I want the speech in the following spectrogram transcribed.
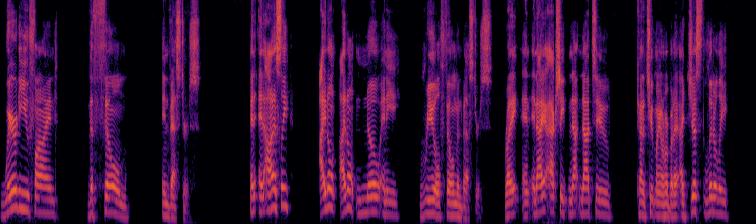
where do you find the film investors? And and honestly, I don't I don't know any real film investors, right? And and I actually not not to kind of toot my own horn, but I, I just literally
